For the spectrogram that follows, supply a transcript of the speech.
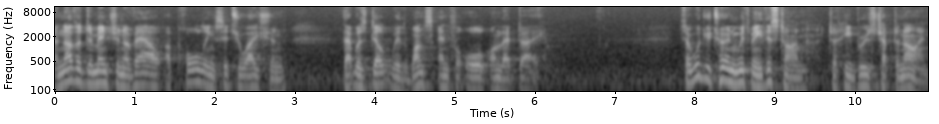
Another dimension of our appalling situation that was dealt with once and for all on that day. So, would you turn with me this time to Hebrews chapter 9?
